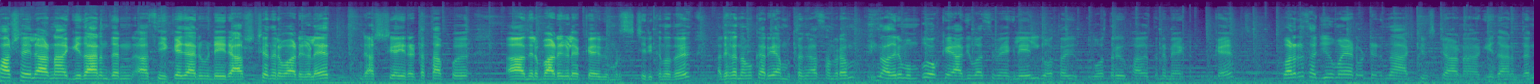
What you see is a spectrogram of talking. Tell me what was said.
ഭാഷയിലാണ് ഗീതാനന്ദൻ സി കെ ജാനുവിന്റെ രാഷ്ട്രീയ നിലപാടുകളെ രാഷ്ട്രീയ ഇരട്ടത്താപ്പ് നിലപാടുകളെയൊക്കെ വിമർശിച്ചിരിക്കുന്നത്. അദ്ദേഹം നമുക്കറിയാം മുത്തങ്ങ സമരം അതിനു മുമ്പുമൊക്കെ ആദിവാസി മേഖലയിൽ ഗോത്ര ഗോത്ര വിഭാഗത്തിന്റെ മേഖലയൊക്കെ വളരെ സജീവമായി ഇടപെട്ടിരുന്ന ആക്ടിവിസ്റ്റാണ് ഗീതാനന്ദൻ.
